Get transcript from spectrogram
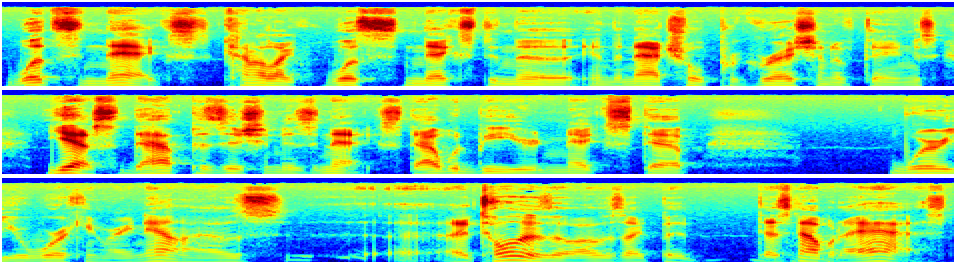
what's next, kind of like what's next in the in the natural progression of things. Yes, that position is next. That would be your next step where you're working right now. I was, uh, I told her though, I was like, but that's not what I asked.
